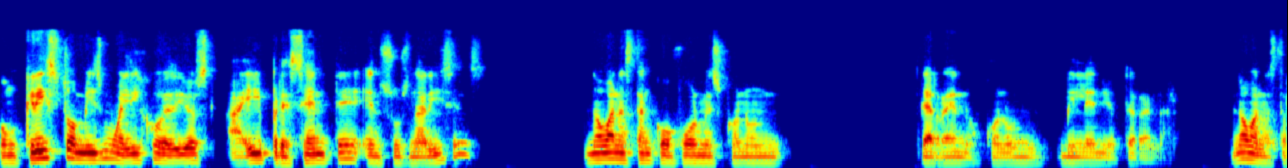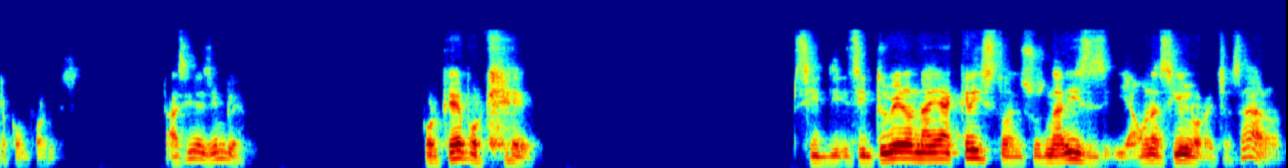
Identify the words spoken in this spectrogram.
con Cristo mismo, el Hijo de Dios, ahí presente en sus narices, no van a estar conformes con un terreno, con un milenio terrenal. No van a estar conformes. Así de simple. ¿Por qué? Porque si, si tuvieron ahí a Cristo en sus narices y aún así lo rechazaron,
